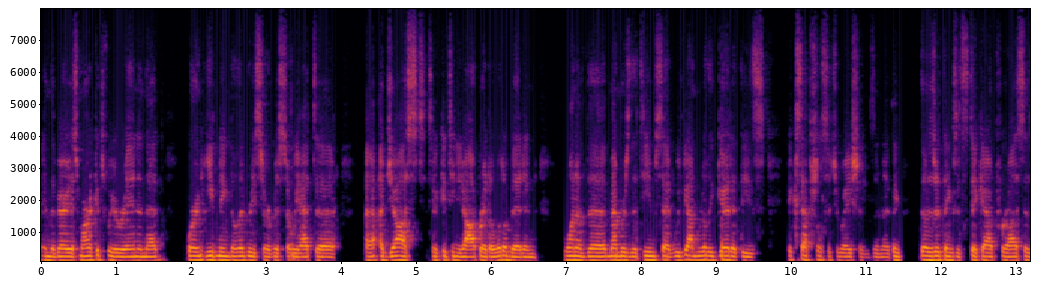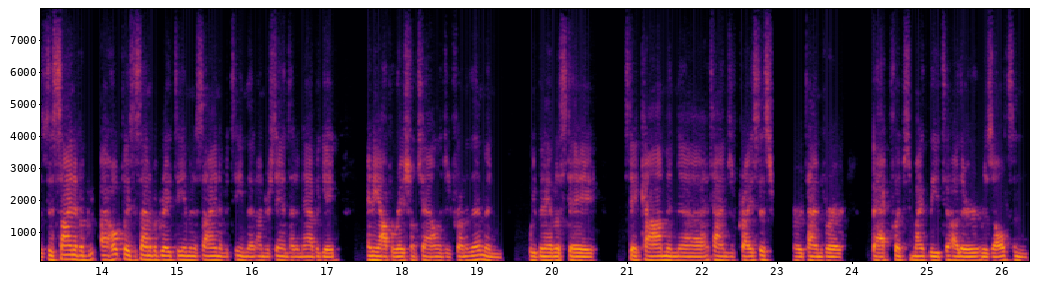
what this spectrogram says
in the various markets we were in, and that we're an evening delivery service. So we had to uh, adjust to continue to operate a little bit. And one of the members of the team said, We've gotten really good at these exceptional situations. And I think those are things that stick out for us as a sign of a, uh, hopefully it's a sign of a great team and a sign of a team that understands how to navigate any operational challenge in front of them. And we've been able to stay, stay calm in uh, times of crisis or times where backflips might lead to other results. And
